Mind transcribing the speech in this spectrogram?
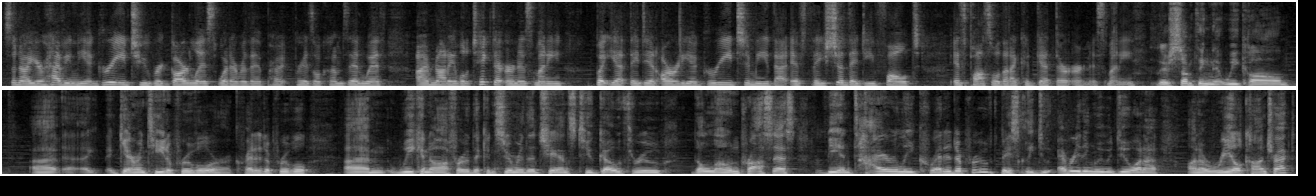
so now you're having me agree to regardless whatever the appraisal comes in with i'm not able to take their earnest money but yet they did already agree to me that if they should they default, it's possible that I could get their earnest money. There's something that we call uh, a, a guaranteed approval or a credit approval. Um, we can offer the consumer the chance to go through the loan process, be entirely credit approved, basically do everything we would do on a on a real contract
